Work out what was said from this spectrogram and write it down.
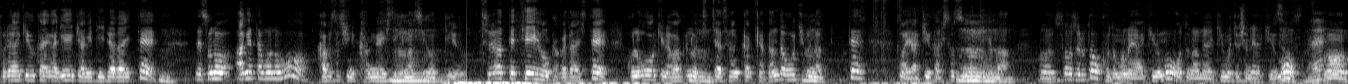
プロ野球界が利益を上げていただいて、うん。でその上げたものを株組織に還元していきますよっていう、そうやって底辺を拡大してこの大きな枠のちっちゃい三角形がだんだん大きくなっていって、まあ、野球界一つになっていけば、うん。そうすると子どもの野球も大人の野球も女子の野球もそうですね。うん、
